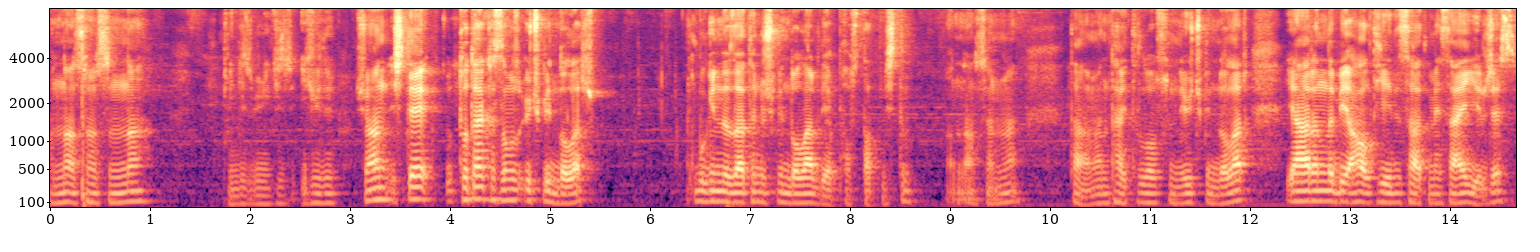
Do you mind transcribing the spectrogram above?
Ondan sonrasında 1200, 1200, 2000. Şu an işte total kasamız 3000 dolar. Bugün de zaten 3000 dolar diye post atmıştım. Ondan sonra tamamen title olsun diye 3000 dolar. Yarın da bir 6-7 saat mesai gireceğiz.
